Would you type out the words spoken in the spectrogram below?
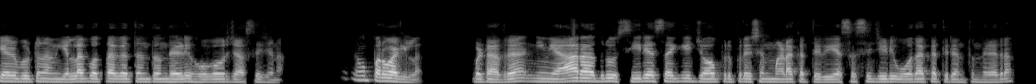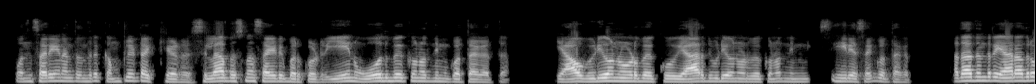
ಕೇಳ್ಬಿಟ್ಟು ನನ್ಗೆಲ್ಲ ಗೊತ್ತಾಗತ್ತೆ ಅಂತಂದ ಹೇಳಿ ಹೋಗೋರು ಜಾಸ್ತಿ ಜನ. ಪರವಾಗಿಲ್ಲ. ಬಟ್ ಆದ್ರೆ ನೀವು ಯಾರಾದ್ರೂ ಸೀರಿಯಸ್ ಆಗಿ ಜಾಬ್ ಪ್ರಿಪರೇಷನ್ ಮಾಡಾಕತ್ತೀರಿ S S C G D ಓದಾಕತ್ತೀರಿ ಅಂತಂದ ಹೇಳಿದ್ರೆ ಒಂದ್ ಸರಿ ಏನಂತಂದ್ರೆ ಕಂಪ್ಲೀಟ್ ಆಗಿ ಕೇಳ್ರಿ. ಸಿಲಾಬಸ್ನ ಸೈಡ್ ಬರ್ಕೊಡ್ರಿ. ಏನ್ ಓದ್ಬೇಕು ಅನ್ನೋದು ನಿಮ್ಗೆ ಗೊತ್ತಾಗತ್ತೆ. ಯಾವ ವಿಡಿಯೋ ನೋಡ್ಬೇಕು, ಯಾರ್ದು ವಿಡಿಯೋ ನೋಡ್ಬೇಕು ಅನ್ನೋದು ನಿಮ್ಗೆ ಸೀರಿಯಸ್ ಆಗಿ ಗೊತ್ತಾಗತ್ತೆ. ಅದಾದಂದ್ರೆ ಯಾರಾದ್ರೂ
